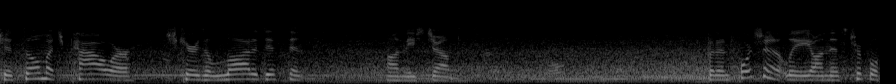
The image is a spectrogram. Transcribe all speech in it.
She has so much power. She carries a lot of distance on these jumps. But unfortunately, on this triple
